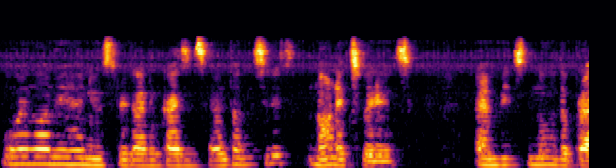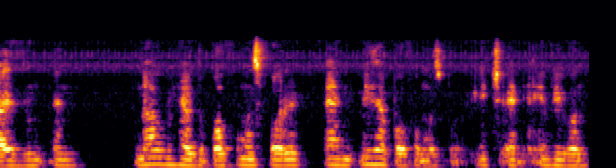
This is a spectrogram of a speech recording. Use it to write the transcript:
moving on, we have news regarding Ryzen 7000 series non-X series, and we know the pricing and now we have the performance for it and we have performance for each and every one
